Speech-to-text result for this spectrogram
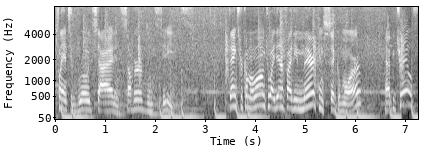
planted roadside in suburbs and cities. Thanks for coming along to identify the American sycamore. Happy trails!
